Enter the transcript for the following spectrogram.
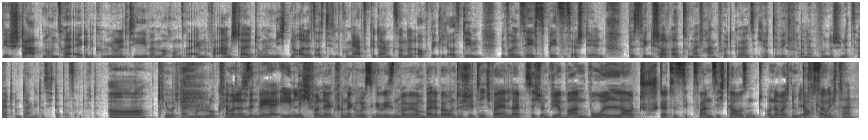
wir starten unsere eigene Community, wir machen unsere eigenen Veranstaltungen, nicht nur alles aus diesem Kommerzgedanken, sondern auch wirklich aus dem, wir wollen Safe Spaces erstellen. Und deswegen Shoutout to my Frankfurt Girls. Ich hatte wirklich eine wunderschöne Zeit und danke, dass ich dabei sein durfte. Oh, cute. Ich Monolog fertig. Aber dann sind wir ja ähnlich von der, von der Größe gewesen, weil wir waren beide bei unterschiedlichen. Ich war ja in Leipzig und wir waren wohl laut Statistik 20.000 und da war ich nämlich das auch so. Das kann nicht sein.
